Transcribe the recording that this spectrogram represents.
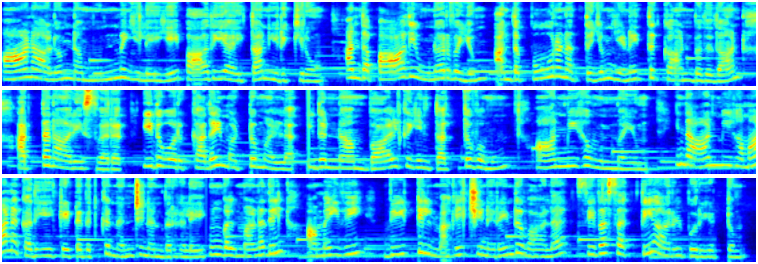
ஆனாலும் நம் உண்மையிலேயே பாதியாய்த்தான் இருக்கிறோம். அந்த பாதி உணர்வையும் அந்த பூரணத்தையும் இணைத்து காண்பதுதான் அர்த்தநாரீஸ்வரர். இது ஒரு கதை மட்டுமல்ல. இது நாம் வாழ்க்கையின் தத்துவமும் ஆன்மீக உண்மையும். இந்த ஆன்மீகமான கதையை கேட்டதற்கு நன்றி நண்பர்களே. உங்கள் மனதில் அமைதி வீட்டில் மகிழ்ச்சி நிறைந்து வாழ சிவசக்தி அருள் புரியட்டும்.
